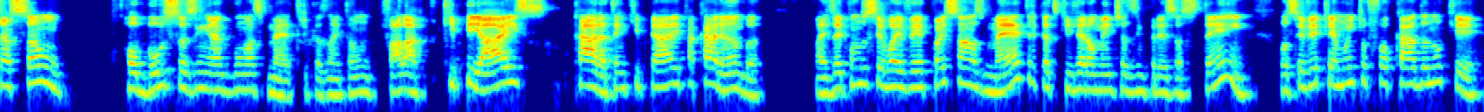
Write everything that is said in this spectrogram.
já são robustas em algumas métricas, né? Então, fala KPIs, cara, tem KPI pra caramba. Mas aí quando você vai ver quais são as métricas que geralmente as empresas têm, você vê que é muito focada no quê?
